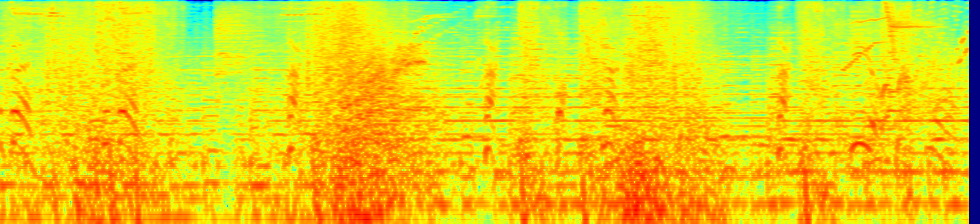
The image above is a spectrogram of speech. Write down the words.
Defend! Defend! Ha! Ha! Ha! Ha! Heal!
